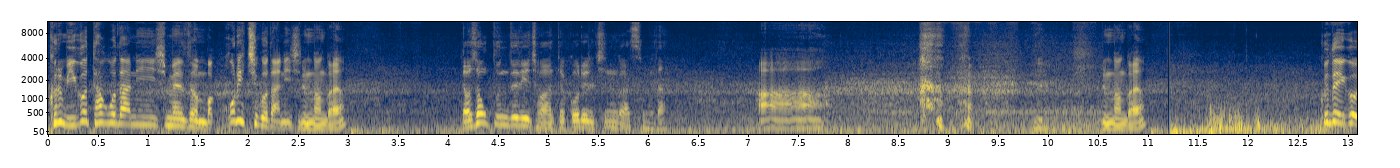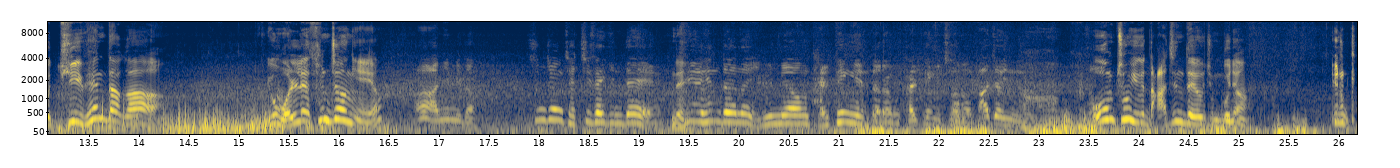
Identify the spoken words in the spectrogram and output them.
그럼 이거 타고 다니시면서 막 꼬리 치고 다니시는 건가요? 여성분들이 저한테 꼬리를 치는 것 같습니다. 아 네. 그런 건가요? 근데 이거 뒤 휀다가 이거 원래 순정이에요? 아, 아닙니다. 순정 제치색인데 네. 뒤에 핸더는 일명 달팽이 핸더라고 달팽이처럼 빠져있는 엄청 이거 낮은데요 지금 뭐냐 이렇게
